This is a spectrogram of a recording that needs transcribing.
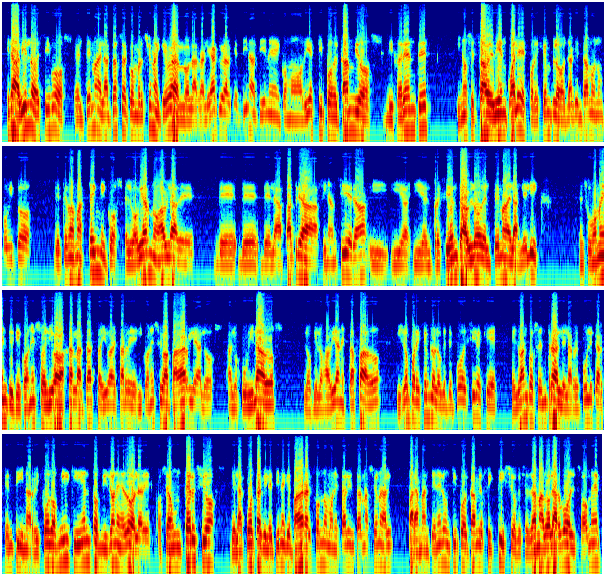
Mirá, bien lo decís vos, el tema de la tasa de conversión hay que verlo. La realidad que hoy Argentina tiene como 10 tipos de cambios diferentes y no se sabe bien cuál es. Por ejemplo, ya que entramos en un poquito de temas más técnicos, el gobierno habla de, de, la patria financiera y, y, el presidente habló del tema de las LELIX en su momento y que con eso él iba a bajar la tasa iba a dejar de, y con eso iba a pagarle a los, a los jubilados lo que los habían estafado. Y yo, por ejemplo, lo que te puedo decir es que el Banco Central de la República Argentina rifó 2.500 millones de dólares, o sea, un tercio de la cuota que le tiene que pagar al Fondo Monetario Internacional para mantener un tipo de cambio ficticio que se llama dólar bolsa o MEP,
